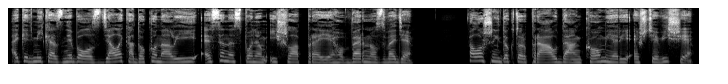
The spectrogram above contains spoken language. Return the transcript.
Aj keď Mikas nebol zďaleka dokonalý, SNS po ňom išla pre jeho vernosť vede. Falošný doktor práv Danko mierí ešte vyššie.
